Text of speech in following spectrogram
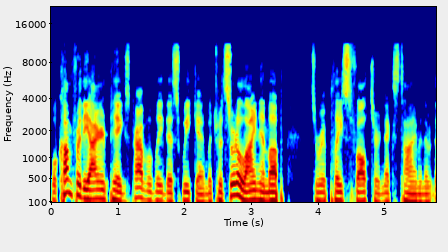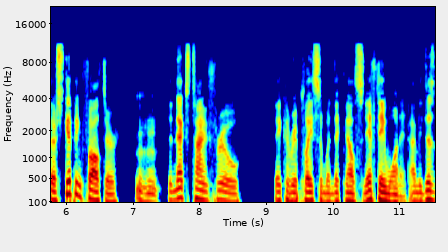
will come for the Iron Pigs probably this weekend, which would sort of line him up to replace Falter next time. And they're, they're skipping Falter hmm the next time through. They could replace him with Nick Nelson if they wanted. I mean, does,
